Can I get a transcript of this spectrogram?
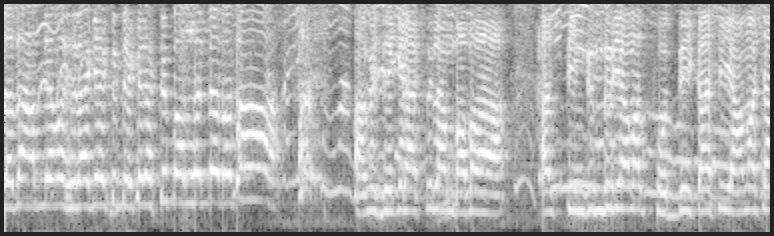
দাদা, আপনি আমার হিরাকে একটু দেখে রাখতে পারলেন না, দাদা। আমি দেখে রাখছিলাম, বাবা। আজ তিন দিন ধরে আমার সর্দি, কাশি আমাশা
